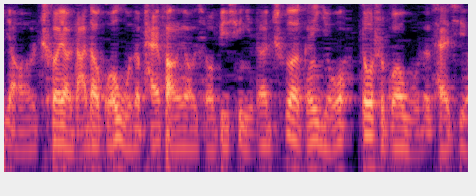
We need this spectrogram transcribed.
要车要达到国五的排放要求，必须你的车跟油都是国五的才行。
